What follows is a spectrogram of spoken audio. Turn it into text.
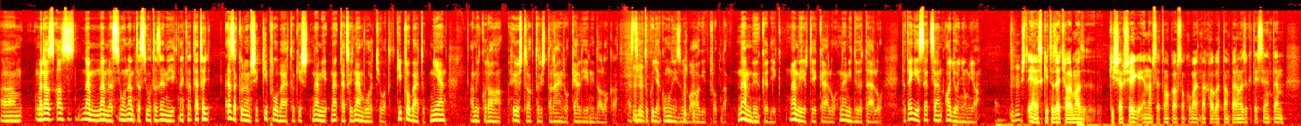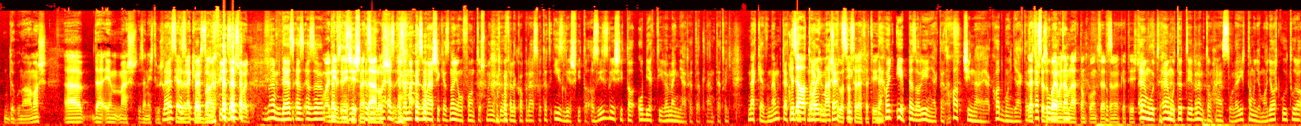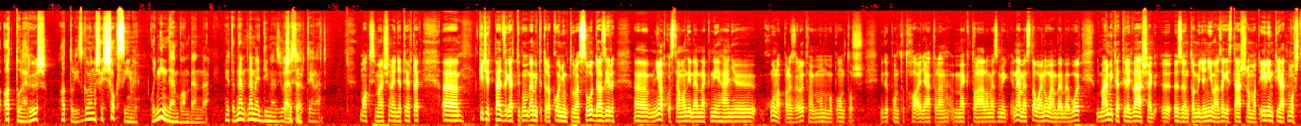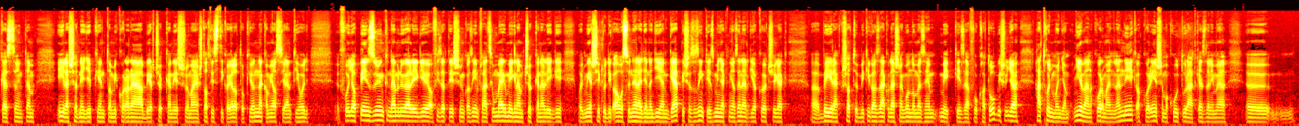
Um, mert az, az nem, nem lesz jó, nem tesz jót a zenéknek. Tehát, hogy ez a különbség, kipróbáltuk, és nem, ne, tehát, hogy nem volt jó. Tehát kipróbáltuk milyen, amikor a hős traktorista rányról kell írni dalokat. Ezt uh-huh. hívtuk ugye kommunizmusban agitpropnak. Nem működik, nem értékálló, nem időtálló. Tehát egész egyszerűen agyonnyomja. Uh-huh. Most én ez itt az egyharmad kisebbség, én nem szeretem a Carson Kumát, meghallgattam pár mezőket, és szerintem dögunalmas de én más zenés stílusokat kezdelek jobban. Persze, mert Fideszes vagy. Nem, de ez... ez, ez a, Vagy névzenés és metálos. Ez, ez, ez, a, ez a másik, ez nagyon fontos, megint jó fele kaparászol. Tehát ízlésvita. Az ízlésvita objektíve megnyerhetetlen. Tehát, hogy neked nem tetszik, De, de attól meg más nyugodtan szeretheti. De hogy épp ez a lényeg, tehát hát. hadd csinálják, hadd mondják. Tehát Lehet, ez a baj, hogy nem láttam koncerten őket. És csak... elmúlt, elmúlt öt évben nem tudom hányszor leírtam, hogy a magyar kultúra attól erős, attól izgalmas, hogy sokszínű, hogy minden van benne. Érted? Nem, nem egy dimenziós Persze. a történet. Maximálisan egyetértek. Kicsit pedzegettük, említetted a konjunktúra szót, de azért nyilatkoztál Mandinernek néhány hónappal ezelőtt, mondom a pontos időpontot, ha egyáltalán megtalálom, ez még nem, ez tavaly novemberben volt, hogy már említettél egy válság özönt, ami ugye nyilván az egész társadalmat érinti, hát most kezd szerintem élesedni egyébként, amikor a reálbércsökkenésről már statisztikai adatok jönnek, ami azt jelenti, hogy fogy a pénzünk, nem nő eléggé a fizetésünk, az infláció meg még nem csökken eléggé, vagy mérséklődik ahhoz, hogy ne legyen egy ilyen gap, és ez az intézményeknél az energiaköltségek, bérek, stb. kigazdálkodásnak gondolom ez még kézzelfoghatóbb, és ugye, hát hogy mondjam, nyilván a kormány lennék, akkor én sem a kultúrát kezdeném el ö,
